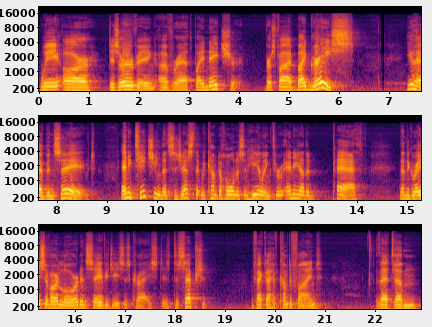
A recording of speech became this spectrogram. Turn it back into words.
We are deserving of wrath by nature. Verse 5 By grace you have been saved. Any teaching that suggests that we come to wholeness and healing through any other path than the grace of our Lord and Savior Jesus Christ is deception. In fact, I have come to find that um,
